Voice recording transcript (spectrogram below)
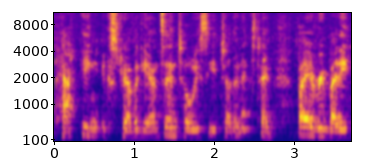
packing extravaganza until we see each other next time. Bye, everybody.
